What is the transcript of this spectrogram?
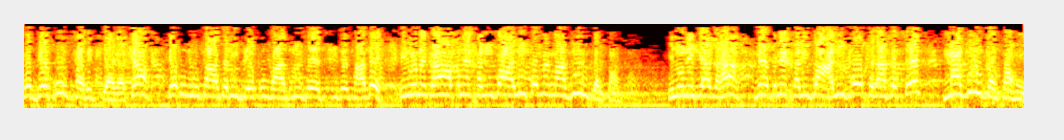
وہ بےقوف ثابت کیا گیا۔ کیا؟ کہ ابو مساشری بےقوف آدمی تھے، سیدھے سادے۔ انہوں نے کہا، اپنے خلیفہ علی کو میں معذور کرتا ہوں۔ انہوں نے کیا کہا، میں اپنے خلیفہ علی کو خلافت سے معذور کرتا ہوں۔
